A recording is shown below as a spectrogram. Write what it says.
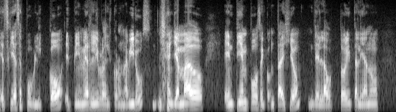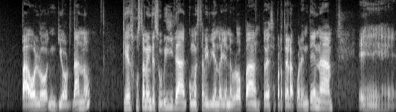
es que ya se publicó el primer libro del coronavirus llamado En tiempos de contagio del autor italiano Paolo Giordano, que es justamente su vida, cómo está viviendo allá en Europa, toda esa parte de la cuarentena, eh,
